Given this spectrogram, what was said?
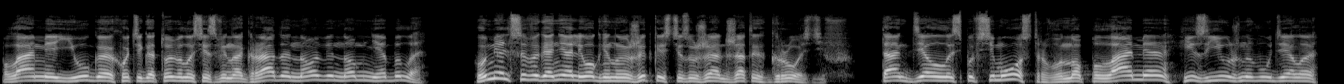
Пламя юга хоть и готовилось из винограда, но вином не было. Умельцы выгоняли огненную жидкость из уже отжатых гроздев. Так делалось по всему острову, но пламя из южного удела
